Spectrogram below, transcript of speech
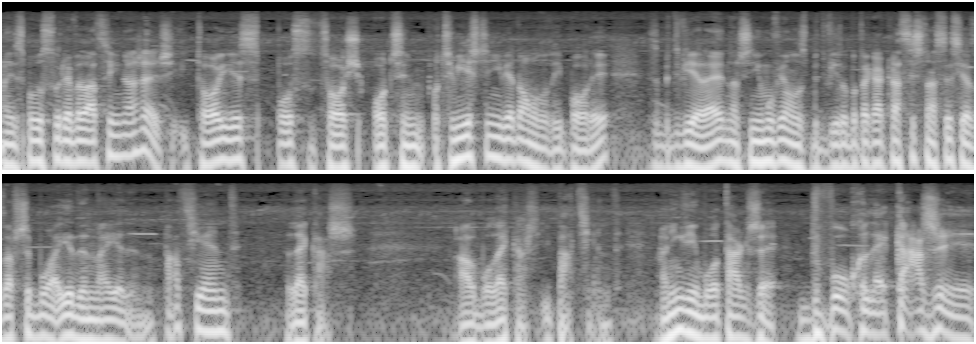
Jest po prostu rewelacyjna rzecz i to jest po prostu coś, o czym, o czym jeszcze nie wiadomo do tej pory zbyt wiele, znaczy nie mówiono zbyt wiele, bo taka klasyczna sesja zawsze była jeden na jeden. Pacjent, lekarz. Albo lekarz i pacjent. A nigdy nie było tak, że dwóch lekarzy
